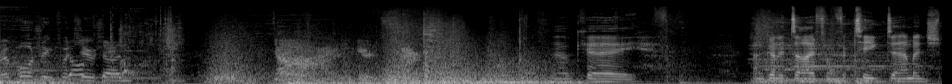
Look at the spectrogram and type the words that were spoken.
Reporting for duty. Die! Okay. I'm gonna die from fatigue damage.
